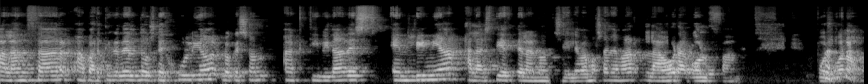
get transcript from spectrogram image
a lanzar a partir del 2 de julio lo que son actividades en línea a las 10 de la noche. Le vamos a llamar la hora golfa. Pues bueno,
